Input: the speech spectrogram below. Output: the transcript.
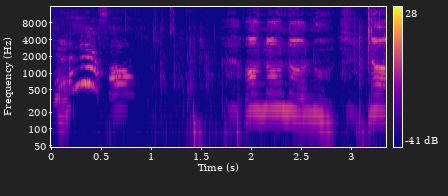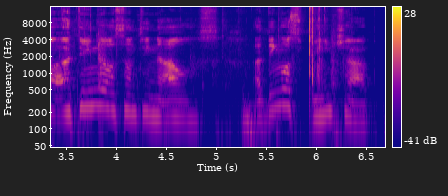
Did I hear a phone? Oh, no, no, no. No, I think it was something else. I think it was Springtrap. Is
